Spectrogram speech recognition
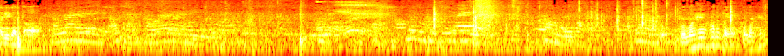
ありがとう。どの辺貼ればいいのこの辺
